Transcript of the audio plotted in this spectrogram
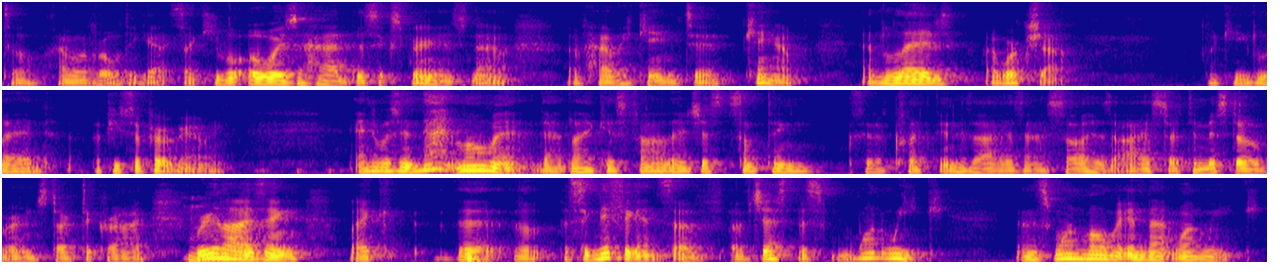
till however old he gets, like he will always have had this experience now of how he came to camp and led a workshop, like he led a piece of programming. And it was in that moment that, like, his father just something sort of clicked in his eyes, and I saw his eyes start to mist over and start to cry, hmm. realizing, like, the, the, the significance of, of just this one week and this one moment in that one week.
